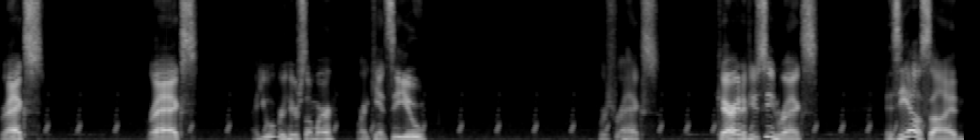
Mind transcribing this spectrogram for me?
Rex? Rex? Are you over here somewhere where I can't see you? Where's Rex? Karen, have you seen Rex? Is he outside?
